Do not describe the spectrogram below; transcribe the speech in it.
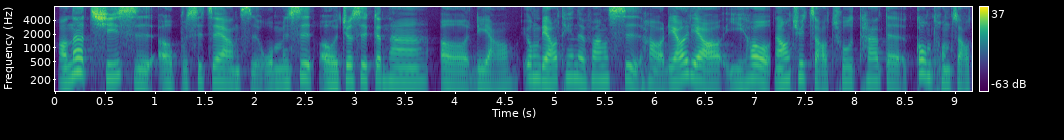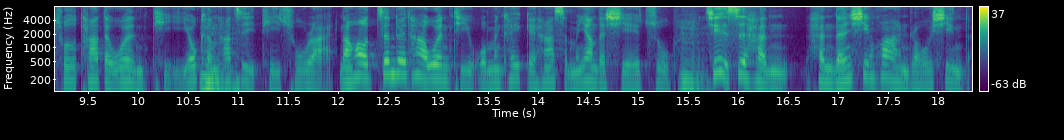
哦，那其实呃不是这样子，我们是呃就是跟他呃聊，用聊天的方式哈聊一聊以后，然后去找出他的共同找出他的问题，有可能他自己提出来，嗯、然后针对他的问题，我们可以给他什么样的协助？嗯，其实是很很人性化、很柔性的。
